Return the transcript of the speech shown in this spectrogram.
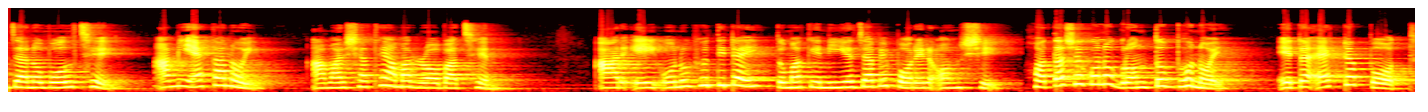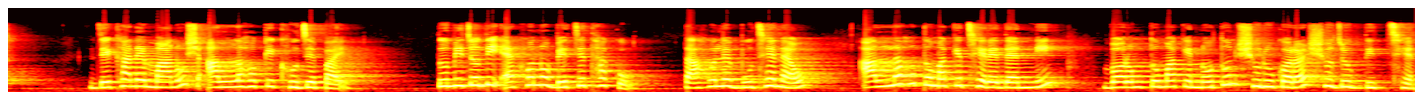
যেন বলছে, আমি একা নই, আমার সাথে আমার রব আছেন। আর এই অনুভূতিটাই তোমাকে নিয়ে যাবে পরের অংশে। হতাশা কোনো গ্রন্তব্য নয়। এটা একটা পথ, যেখানে মানুষ আল্লাহকে খুঁজে পায়। তুমি যদি এখনও বেঁচে থাকো, তাহলে বুঝে নাও, আল্লাহ তোমাকে ছেড়ে দেননি, বরং তোমাকে নতুন শুরু করার সুযোগ দিচ্ছেন।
